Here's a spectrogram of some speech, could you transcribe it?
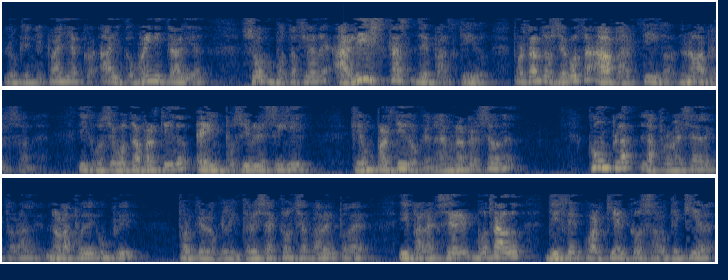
Lo que en España hay, como en Italia, son votaciones a listas de partidos. Por tanto, se vota a partidos, no a personas. Y como se vota a partidos, es imposible exigir que un partido que no es una persona cumpla las promesas electorales. No las puede cumplir porque lo que le interesa es conservar el poder y para ser votado dice cualquier cosa, lo que quiera,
